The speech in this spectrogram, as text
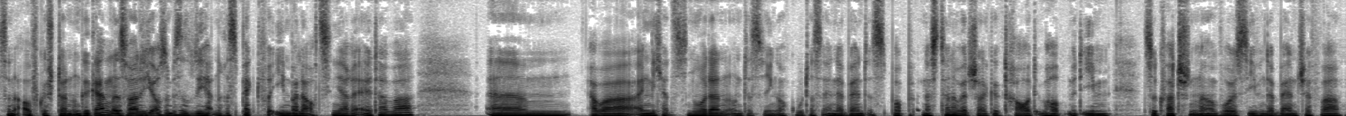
ist dann aufgestanden und gegangen. Und es war natürlich auch so ein bisschen so, die hatten Respekt vor ihm, weil er auch zehn Jahre älter war. Ähm, aber eigentlich hat sich nur dann, und deswegen auch gut, dass er in der Band ist, Bob Nastanovic halt getraut, überhaupt mit ihm zu quatschen, ne? obwohl Steven der Bandchef war.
